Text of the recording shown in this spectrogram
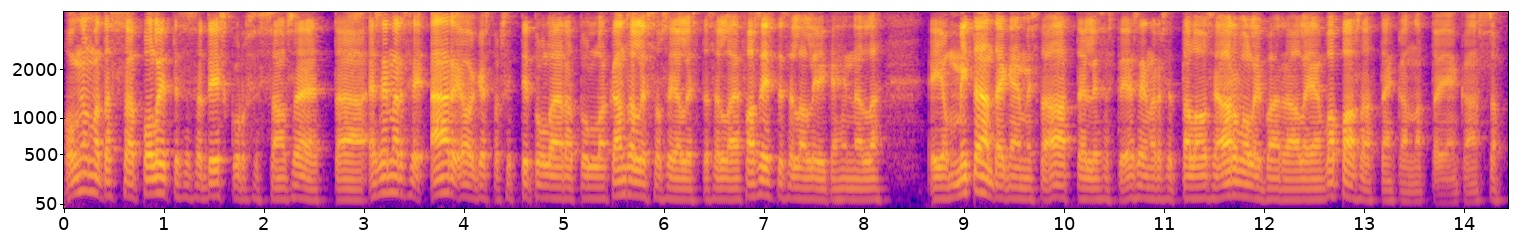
Ongelma tässä poliittisessa diskurssissa on se, että esimerkiksi äärioikeistoksi tituleeratulla kansallissosialistisella ja fasistisella liikehinnällä ei ole mitään tekemistä aatteellisesti esimerkiksi talous- ja arvoliberaalien vapaasaatteen kannattajien kanssa –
